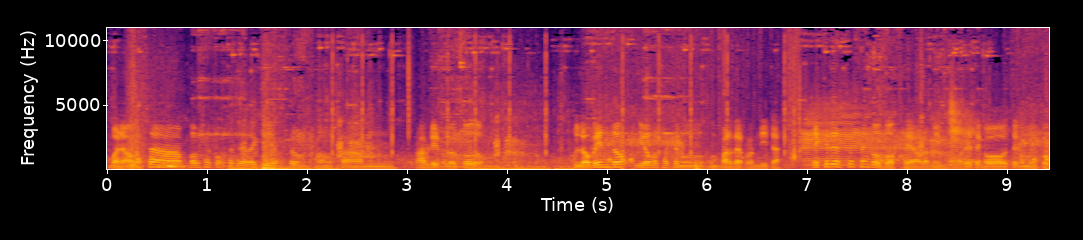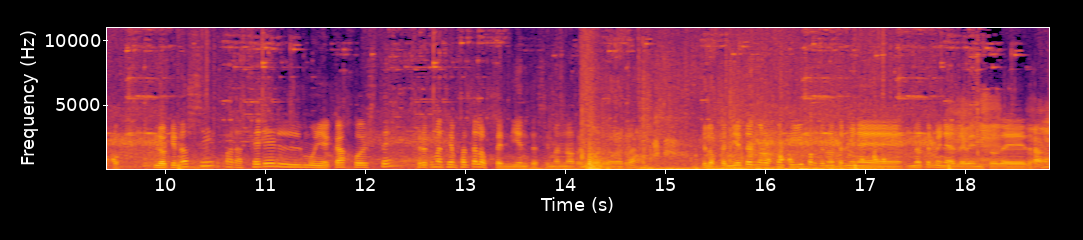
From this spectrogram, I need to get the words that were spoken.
Bueno, vamos a, vamos a coger ya de aquí esto, vamos a mm, abrirlo todo. Lo vendo y vamos a hacer un, par de ronditas. Es que de estos tengo 12 ahora mismo, ¿vale? Tengo, muy poco. Lo que no sé, para hacer el muñecajo este, creo que me hacían falta los pendientes, si mal no recuerdo, ¿verdad? Que los pendientes no los conseguí porque no terminé, no terminé el evento de Dragon.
